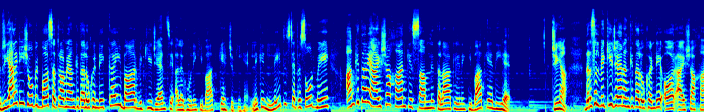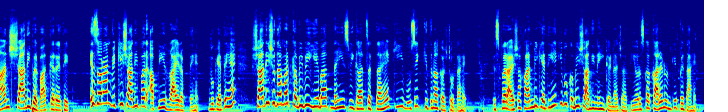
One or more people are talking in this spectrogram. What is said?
रियलिटी शो बिग बॉस सत्रह में अंकिता लोखंडे कई बार विक्की जैन से अलग होने की बात कह चुकी हैं, लेकिन लेटेस्ट एपिसोड में अंकिता ने आयशा खान के सामने तलाक लेने की बात कह दी है। जी हाँ दरअसल विक्की जैन, अंकिता लोखंडे और आयशा खान शादी पर बात कर रहे थे। इस दौरान विक्की शादी पर अपनी राय रखते हैं। वो कहते हैं, शादीशुदा मर्द कभी भी ये बात नहीं स्वीकार सकता है कि वो उसे कितना कष्ट होता है। इस पर आयशा खान भी कहती हैं कि वो कभी शादी नहीं करना चाहती हैं और इसका कारण उनके पिता हैं।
